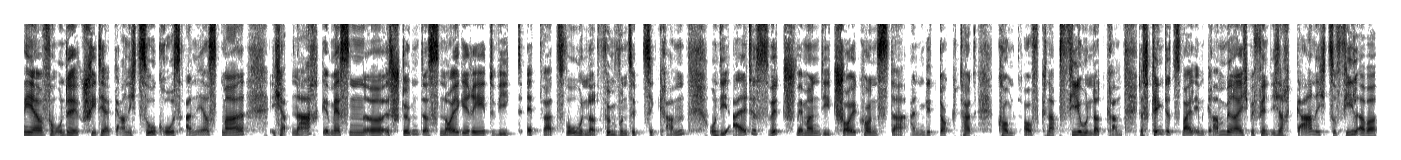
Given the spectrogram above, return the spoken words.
her, vom Unterschied her gar nicht so groß an erstmal. Ich habe nachgemessen, äh, es stimmt, das neue Gerät wiegt etwa 275 Gramm und die alte Switch, wenn man die Joy-Cons da angedockt hat, kommt auf knapp 400 Gramm. Das klingt jetzt, weil im Grammbereich befinde ich nach gar nicht so viel, aber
